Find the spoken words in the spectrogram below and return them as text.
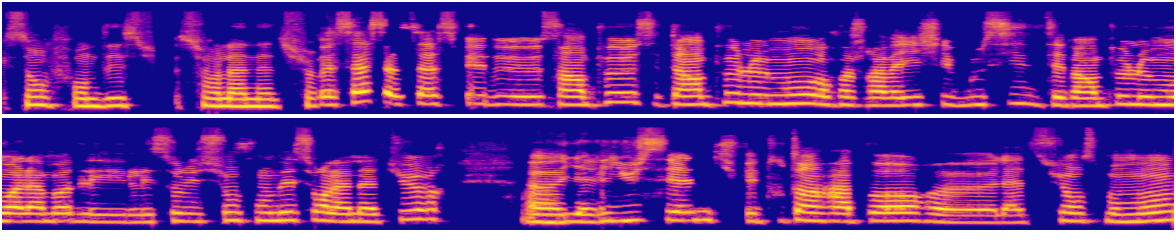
qui sont fondées su sur la nature. Bah, ça ça ça se fait de c'est un peu c'était un peu le mot quand je travaillais chez Blue c'était un peu le mot à la mode, les les solutions fondées sur la nature. Heu, Mmh. il y a l'IUCN qui fait tout un rapport, là-dessus en ce moment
